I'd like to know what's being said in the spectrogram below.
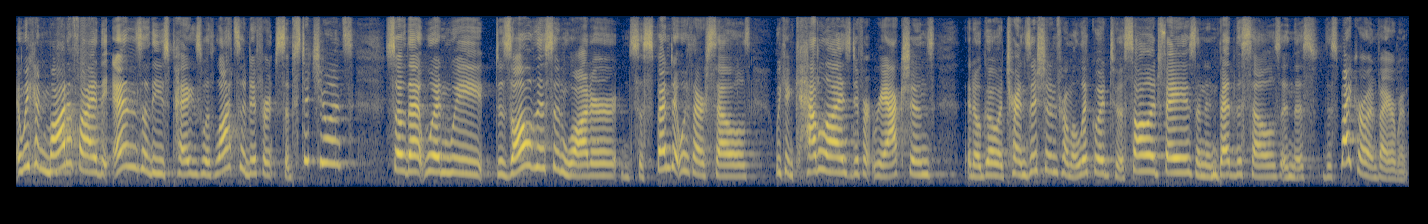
And we can modify the ends of these pegs with lots of different substituents so that when we dissolve this in water and suspend it with our cells, we can catalyze different reactions. It'll go a transition from a liquid to a solid phase and embed the cells in this, this microenvironment.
